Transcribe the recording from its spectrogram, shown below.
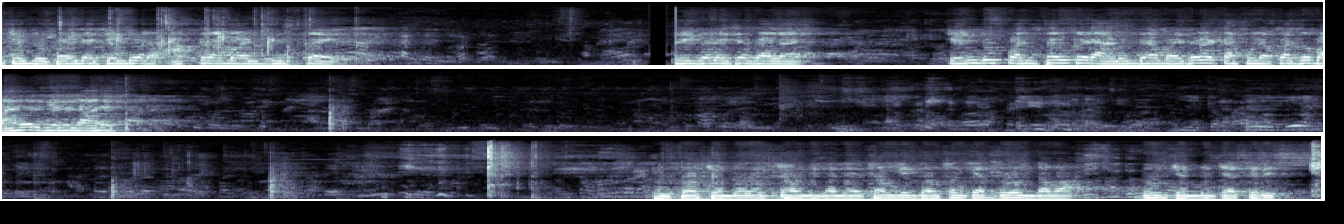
चेंडू पहिल्या चेंडूवर आक्रमण दिसतंय. श्री गणेश झालाय. चेंडू पंचांकडे आणून द्या मैदानात टाकू नका जो बाहेर गेलेला आहे. चेंडू एक धाव निघाली आहे. धावसंख्या दोन धावा दोन चेंडूंच्या अखेरीस.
